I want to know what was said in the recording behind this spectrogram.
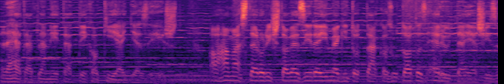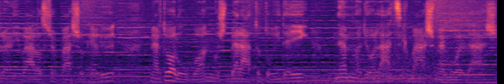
lehetetlenné tették a kiegyezést. A Hamas terrorista vezérei megnyitották az utat az erőteljes izraeli válaszcsapások előtt, mert valóban most belátható ideig nem nagyon látszik más megoldás.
